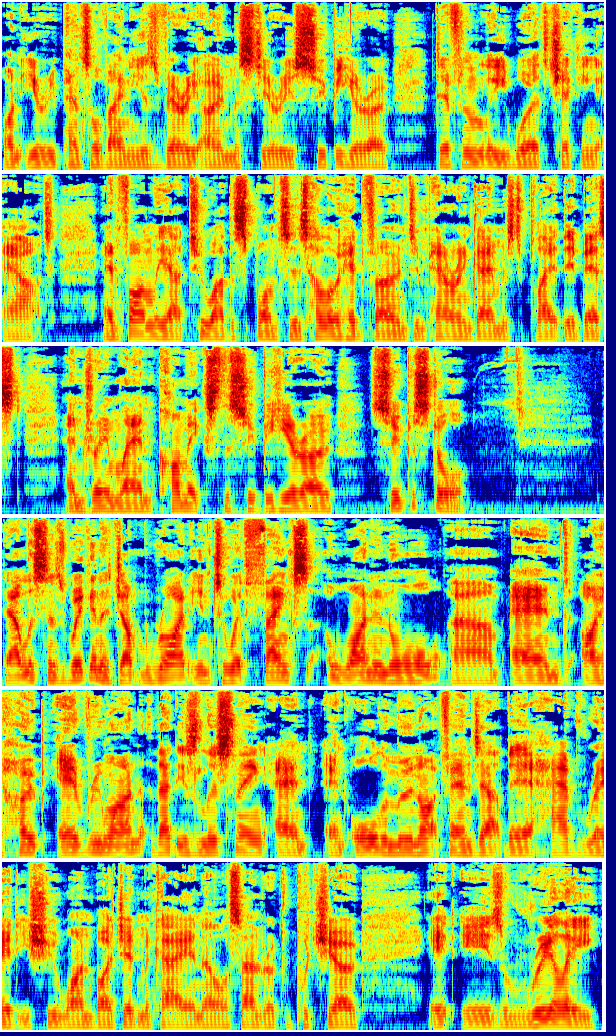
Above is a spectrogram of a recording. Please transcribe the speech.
on Erie, Pennsylvania's very own mysterious superhero. Definitely worth checking out. And finally, our two other sponsors, Hello Headphones, empowering gamers to play at their best, and Dreamland Comics, the superhero superstore. Now, listeners, we're going to jump right into it. Thanks, one and all. Um, and I hope everyone that is listening and, and all the Moon Knight fans out there have read issue one by Jed MacKay and Alessandro Cappuccio. It is really,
